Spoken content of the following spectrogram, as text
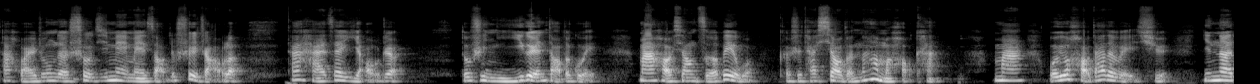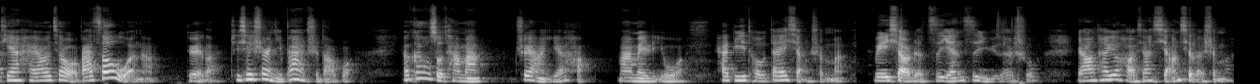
她怀中的瘦鸡妹妹早就睡着了，她还在摇着，都是你一个人捣的鬼。妈好像责备我，可是她笑得那么好看。妈，我有好大的委屈，您那天还要叫我爸揍我呢。对了，这些事儿你爸知道不？要告诉他吗？这样也好。妈没理我，她低头呆想什么。微笑着自言自语地说，然后她又好像想起了什么，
